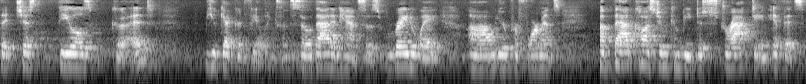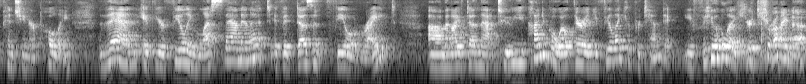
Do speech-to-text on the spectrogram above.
that just feels good, you get good feelings, and so that enhances right away um, your performance. A bad costume can be distracting if it's pinching or pulling. Then, if you're feeling less than in it, if it doesn't feel right, um, and I've done that too. You kind of go out there and you feel like you're pretending. You feel like you're trying to,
